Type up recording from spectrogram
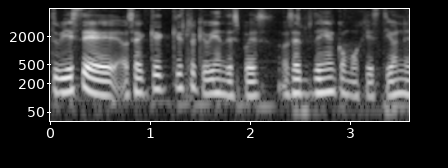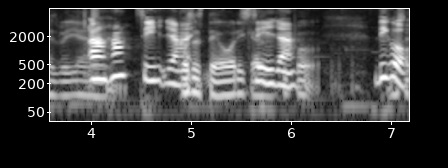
tuviste, o sea, ¿qué, es lo que veían después? O sea, tenían como gestiones, veían Ajá, sí, ya. cosas teóricas. Sí, ya. Digo,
